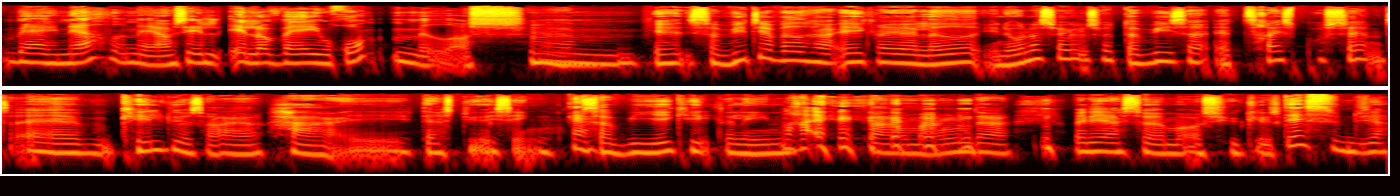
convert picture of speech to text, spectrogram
være i nærheden af os, eller være i rum med os. Mm. Øhm. Ja, så vidt jeg ved, har Agria lavet en undersøgelse, der viser, at 60 procent af kæledyrsejere har øh, deres dyr i sengen. Ja. Så vi er ikke helt alene. Nej. Der er mange, der... Men det er sørme også hyggeligt. Det synes jeg.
